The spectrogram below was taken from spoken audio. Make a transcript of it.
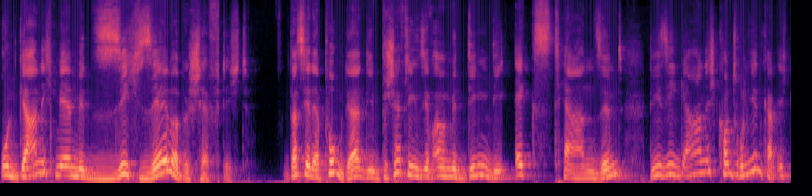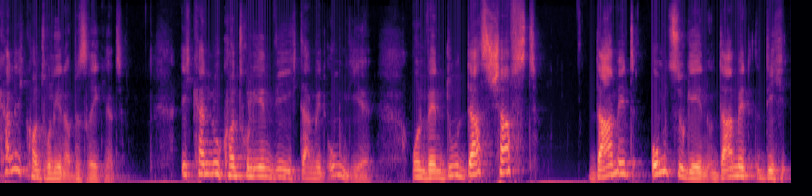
und gar nicht mehr mit sich selber beschäftigt. Das ist ja der Punkt, ja. Die beschäftigen sich auf einmal mit Dingen, die extern sind, die sie gar nicht kontrollieren kann. Ich kann nicht kontrollieren, ob es regnet. Ich kann nur kontrollieren, wie ich damit umgehe. Und wenn du das schaffst, damit umzugehen und damit dich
